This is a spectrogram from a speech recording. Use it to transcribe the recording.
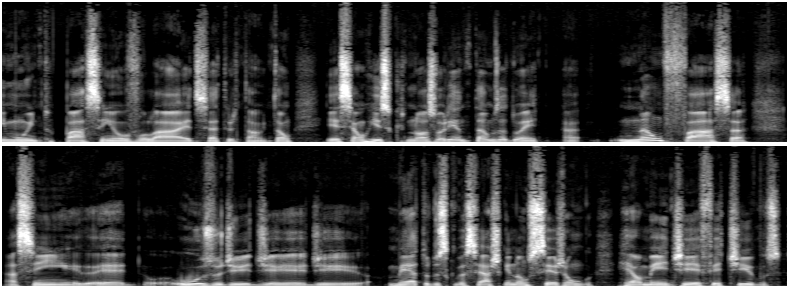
e muito, passem a ovular, etc. E tal. Então, esse é um risco que nós orientamos a doente. Não faça assim é, uso de, de, de, métodos que você acha que não sejam realmente efetivos,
